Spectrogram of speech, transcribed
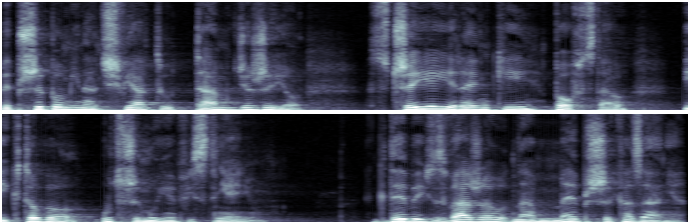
by przypominać światu tam, gdzie żyją, z czyjej ręki powstał i kto go utrzymuje w istnieniu. Gdybyś zważał na me przykazania,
